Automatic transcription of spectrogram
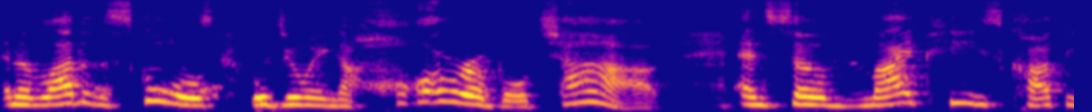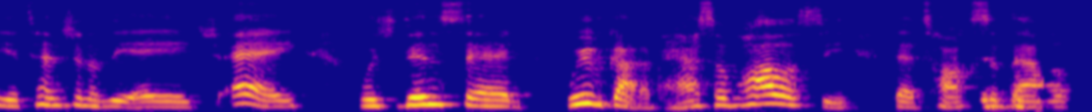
And a lot of the schools were doing a horrible job. And so my piece caught the attention of the AHA, which then said, we've got to pass a policy that talks about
